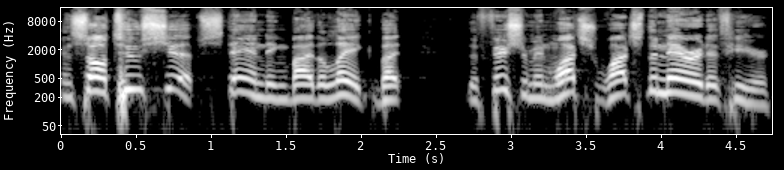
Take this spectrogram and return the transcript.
and saw two ships standing by the lake, but the fishermen watch watch the narrative here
